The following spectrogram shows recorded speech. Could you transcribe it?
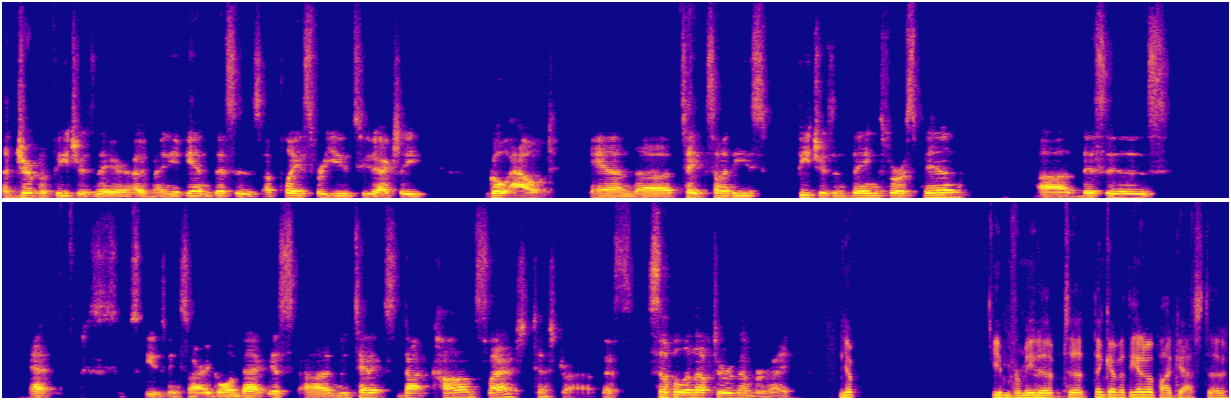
a drip of features there. I mean, again, this is a place for you to actually go out and uh, take some of these features and things for a spin. Uh, this is at excuse me, sorry, going back. It's uh, nutanix.com slash test drive. That's simple enough to remember, right? Yep. Even for me to to think of at the end of a podcast to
